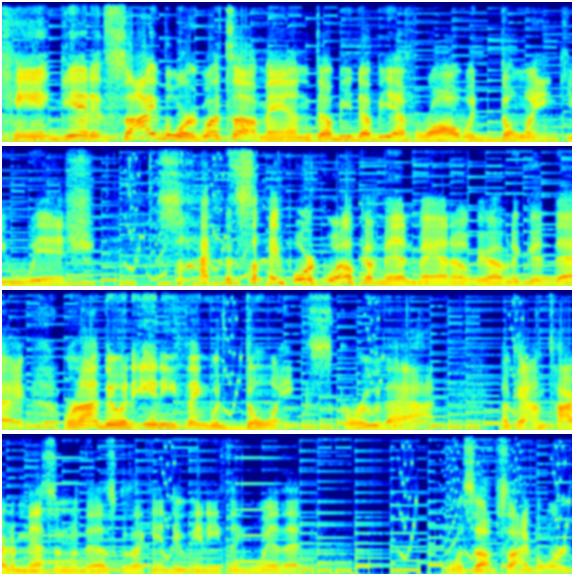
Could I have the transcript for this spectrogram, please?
Can't get it. Cyborg, what's up, man? WWF Raw with Doink. You wish. Cyborg, welcome in, man. I Hope you're having a good day. We're not doing anything with Doink. Screw that. Okay, I'm tired of messing with this because I can't do anything with it. What's up, Cyborg?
